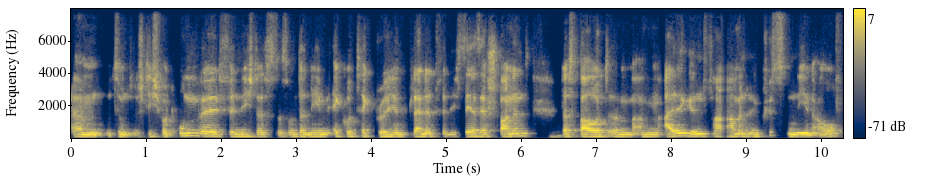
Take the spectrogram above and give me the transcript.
ähm, zum Stichwort Umwelt finde ich dass das Unternehmen Ecotech Brilliant Planet finde ich sehr, sehr spannend. Das baut ähm, Algenfarmen in Küstennähen auf.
